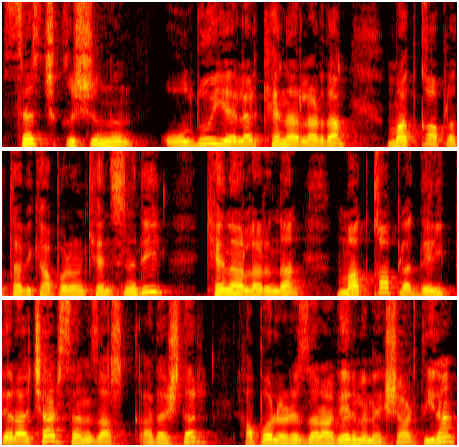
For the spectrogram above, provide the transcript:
ses çıkışının olduğu yerler kenarlardan matkapla tabii ki hoparlörün kendisine değil kenarlarından matkapla delikleri açarsanız arkadaşlar hoparlöre zarar vermemek şartıyla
